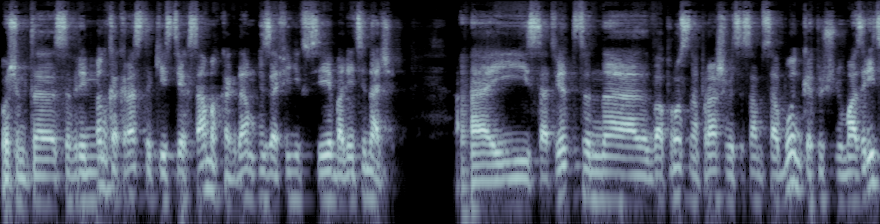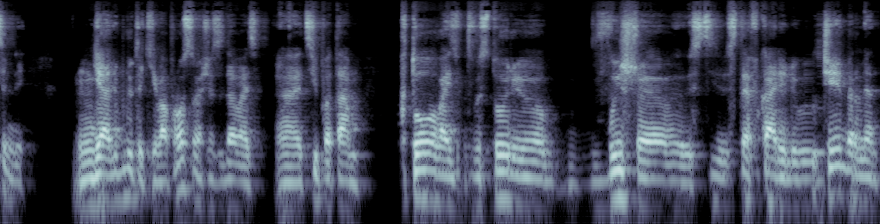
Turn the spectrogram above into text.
В общем-то, со времен как раз-таки из тех самых, когда мы за Феникс все болеть и начали. А, и, соответственно, вопрос напрашивается сам собой, он, конечно, очень умозрительный. Я люблю такие вопросы вообще задавать, а, типа там, кто войдет в историю выше Стеф Карри или Уилл Чемберлен.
